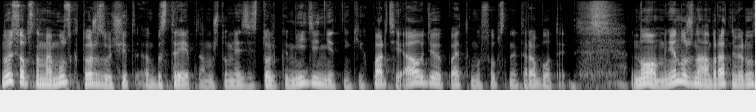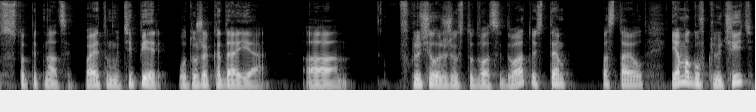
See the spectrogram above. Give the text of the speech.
Ну и, собственно, моя музыка тоже звучит э, быстрее, потому что у меня здесь только MIDI, нет никаких партий аудио, поэтому, собственно, это работает. Но мне нужно обратно вернуться в 115, поэтому теперь, вот уже когда я э, включил режим 122, то есть темп поставил, я могу включить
